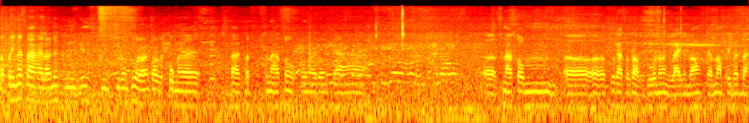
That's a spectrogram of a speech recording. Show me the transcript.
បាទប្រិមត្តបាទឥឡូវនេះគឺគឺគឺរងគ្រោះឥឡូវគាត់កំពុងតែបាទគាត់ស្នើសុំកំពុងតែរងការអឺស្នើសុំអឺធ្វើការសម្របសម្រួលនៅកន្លែងម្ដងតែម្ដងប្រិមត្តបាទ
